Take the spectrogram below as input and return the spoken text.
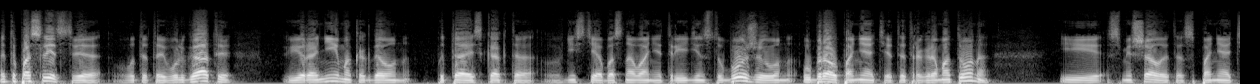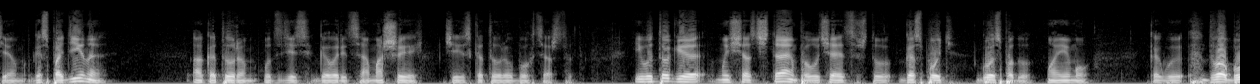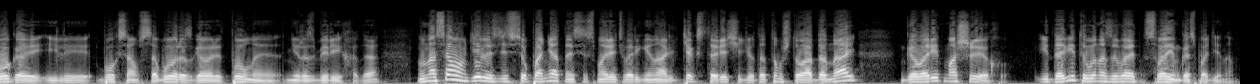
Это последствия вот этой вульгаты Иеронима, когда он, пытаясь как-то внести обоснование триединству Божию, он убрал понятие тетраграмматона и смешал это с понятием господина, о котором вот здесь говорится о Машеях, через которого Бог царствует. И в итоге мы сейчас читаем, получается, что Господь Господу моему, как бы два Бога или Бог сам с собой разговаривает, полная неразбериха, да? Но на самом деле здесь все понятно, если смотреть в оригинале текста, речь идет о том, что Адонай говорит Машеху, и Давид его называет своим господином.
